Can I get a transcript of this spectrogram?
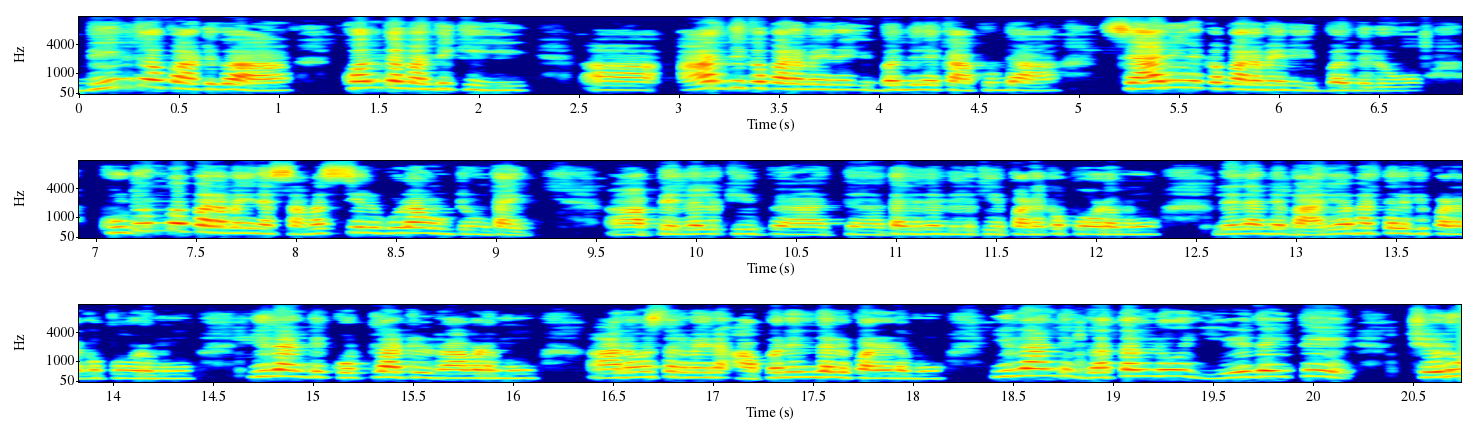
దీనితో పాటుగా కొంతమందికి ఆర్థిక పరమైన ఇబ్బందులే కాకుండా శారీరక పరమైన ఇబ్బందులు కుటుంబ పరమైన సమస్యలు కూడా ఉంటుంటాయి. ఆ పిల్లలకి తల్లిదండ్రులకి పడకపోవడము లేదంటే భార్యాభర్తలకి పడకపోవడము ఇలాంటి కొట్లాట్లు రావడము అనవసరమైన అపనిందలు పడడము ఇలాంటి గతంలో ఏదైతే చెడు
